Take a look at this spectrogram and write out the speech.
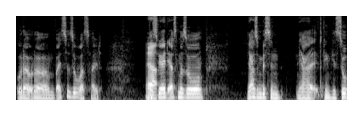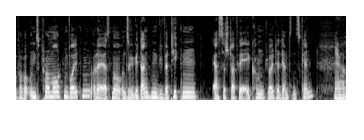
oder, oder weißt du, sowas halt. Ja, Dass wir halt erstmal so, ja, so ein bisschen, ja, klingt jetzt doof, aber uns promoten wollten oder erstmal unsere Gedanken, wie wir ticken. Erste Staffel, ey, kommt Leute, lernt uns kennen. ja,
